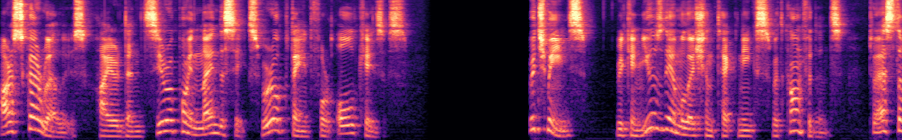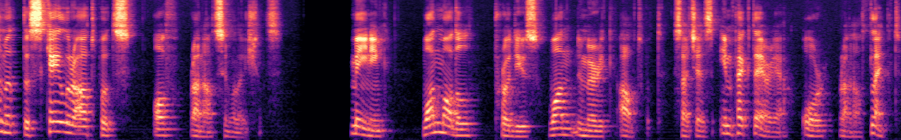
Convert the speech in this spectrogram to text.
R square values higher than 0.96 were obtained for all cases. which means we can use the emulation techniques with confidence to estimate the scalar outputs of runout simulations. Meaning, one model produce one numeric output, such as impact area or runout length.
